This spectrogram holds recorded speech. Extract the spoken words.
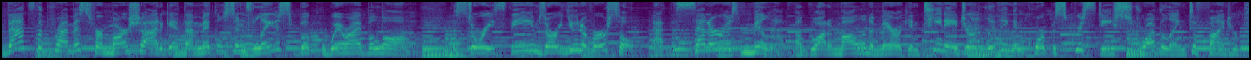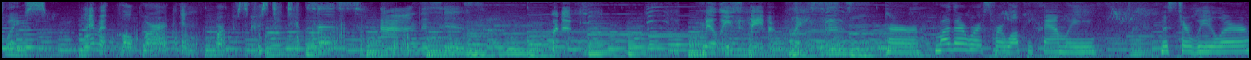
That's the premise for Marcia Argueta Mickelson's latest book, Where I Belong. The story's themes are universal. At the center is Millie, a Guatemalan American teenager living in Corpus Christi, struggling to find her place. I'm at Cole Park in Corpus Christi, Texas, and this is one of Millie's favorite places. Her mother works for a wealthy family, Mr. Wheeler.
